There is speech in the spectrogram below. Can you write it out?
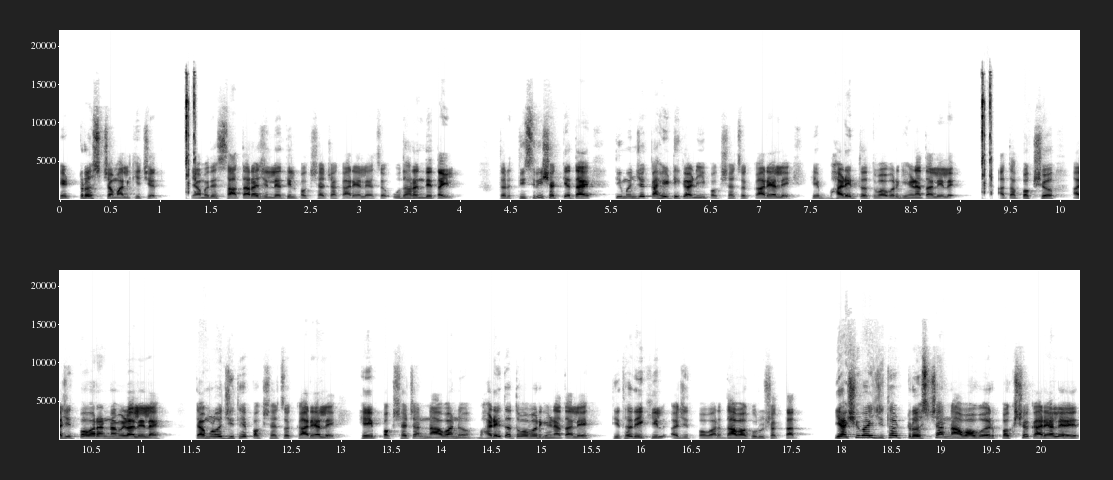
हे ट्रस्टच्या मालकीचे आहेत. यामध्ये सातारा जिल्ह्यातील पक्षाच्या कार्यालयाचं उदाहरण देता येईल. तर तिसरी शक्यता आहे ती म्हणजे काही ठिकाणी पक्षाचं कार्यालय हे भाडे तत्वावर घेण्यात आलेलं आहे. आता पक्ष अजित पवारांना मिळालेला आहे. त्यामुळे जिथे पक्षाचं कार्यालय हे पक्षाच्या नावानं भाडे तत्वावर घेण्यात आले तिथं देखील अजित पवार दावा करू शकतात. याशिवाय जिथं ट्रस्टच्या नावावर पक्ष कार्यालय आहेत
